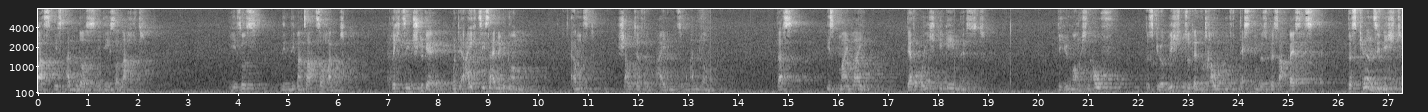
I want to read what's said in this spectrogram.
Was ist anders in dieser Nacht? Jesus nimmt die Matzah zur Hand, bricht sie in Stücke und erreicht sie seinen Jüngern. Und ernst schaut er von einem zum anderen. Das ist mein Leib, der für euch gegeben ist. Die Jünger horchen auf. Das gehört nicht zu den vertrauten Texten des Pessachfests. Das kennen sie nicht.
